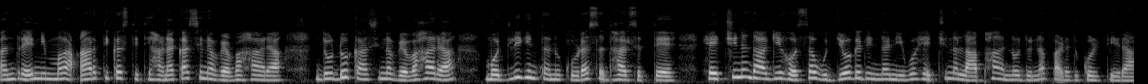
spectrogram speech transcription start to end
ಅಂದರೆ ನಿಮ್ಮ ಆರ್ಥಿಕ ಸ್ಥಿತಿ, ಹಣಕಾಸಿನ ವ್ಯವಹಾರ, ದುಡ್ಡು ಕಾಸಿನ ವ್ಯವಹಾರ ಮೊದಲಿಗಿಂತನೂ ಕೂಡ ಸುಧಾರಿಸುತ್ತೆ. ಹೆಚ್ಚಿನದಾಗಿ ಹೊಸ ಉದ್ಯೋಗದಿಂದ ನೀವು ಹೆಚ್ಚಿನ ಲಾಭ ಅನ್ನೋದನ್ನು ಪಡೆದುಕೊಳ್ತೀರಾ?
